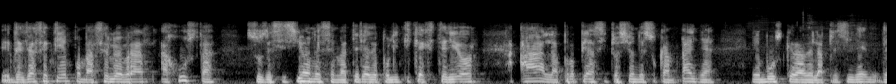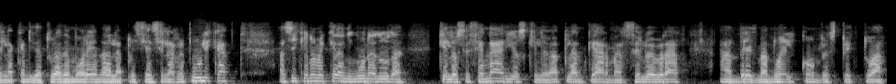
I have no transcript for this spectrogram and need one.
Eh, desde hace tiempo Marcelo Ebrard ajusta sus decisiones en materia de política exterior a la propia situación de su campaña en búsqueda de la, de la candidatura de Morena a la presidencia de la República, así que no me queda ninguna duda que los escenarios que le va a plantear Marcelo Ebrard a Andrés Manuel con respecto a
